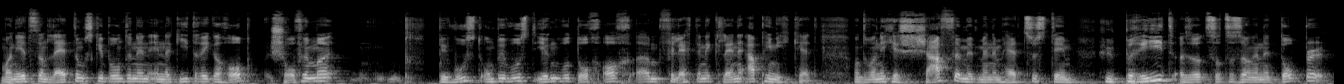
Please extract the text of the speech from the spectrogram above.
Wenn ich jetzt einen leitungsgebundenen Energieträger habe, schaffe ich mir bewusst, unbewusst irgendwo doch auch ähm, vielleicht eine kleine Abhängigkeit. Und wenn ich es schaffe, mit meinem Heizsystem hybrid, also sozusagen eine Doppel-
